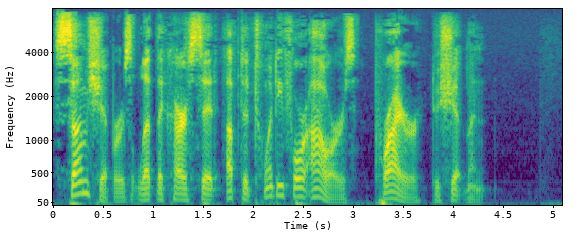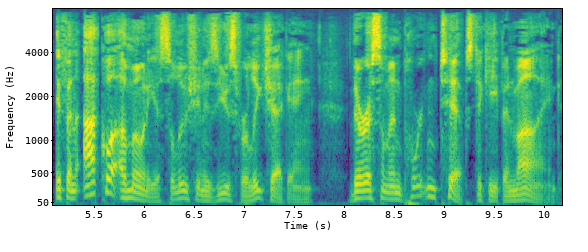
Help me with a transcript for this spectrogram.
Some shippers let the car sit up to 24 hours prior to shipment. If an aqua ammonia solution is used for leak checking, there are some important tips to keep in mind.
